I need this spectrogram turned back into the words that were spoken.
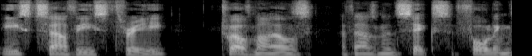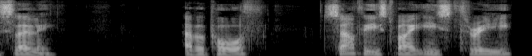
east-southeast 3, 12 miles, 1006, falling slowly. Aberporth, southeast by east 3,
